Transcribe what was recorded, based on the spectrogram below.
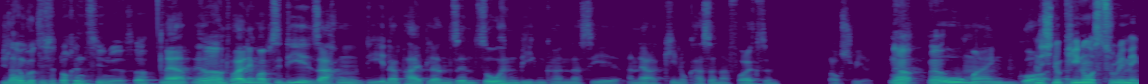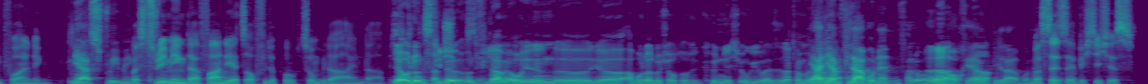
wie lange wird sich das noch hinziehen? Weißt du? Ja, ja. Ja. und vor allen Dingen, ob sie die Sachen, die in der Pipeline sind, so hinbiegen können, dass sie an der Kinokasse ein Erfolg sind. Auch schwierig. Ja, ja. Oh mein Gott. Nicht nur. Kino, Streaming vor allen Dingen. Ja, Streaming. Bei Streaming, da fahren die jetzt auch viele Produktionen wieder ein. Da Ja, und, und, viele, und viele haben ja auch ihren, äh, ihr Abo dadurch auch noch gekündigt, irgendwie, weil sie gesagt haben, ja, die äh, haben viele Abonnenten verloren. Ja, auch, ja. ja. Viele Abonnenten. Was sehr, sehr wichtig ist.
